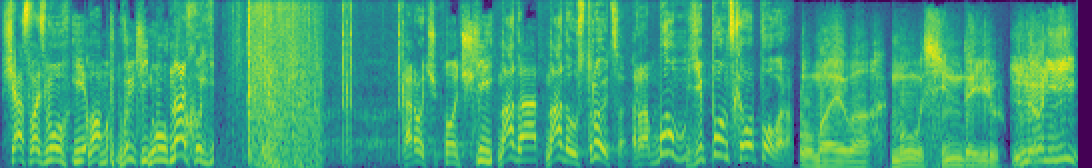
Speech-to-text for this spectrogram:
Сейчас возьму и выкину нахуй. Короче, очки. Надо, надо устроиться рабом японского повара. Нани?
